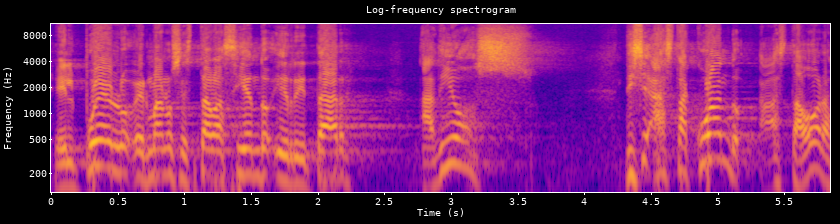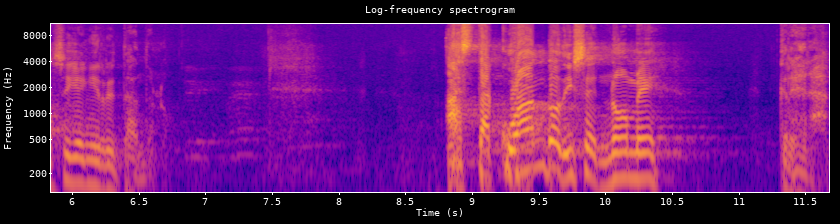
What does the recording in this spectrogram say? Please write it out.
El pueblo, hermanos, estaba haciendo irritar a Dios. Dice, ¿hasta cuándo? Hasta ahora siguen irritándolo. ¿Hasta cuándo? Dice, no me creerán.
